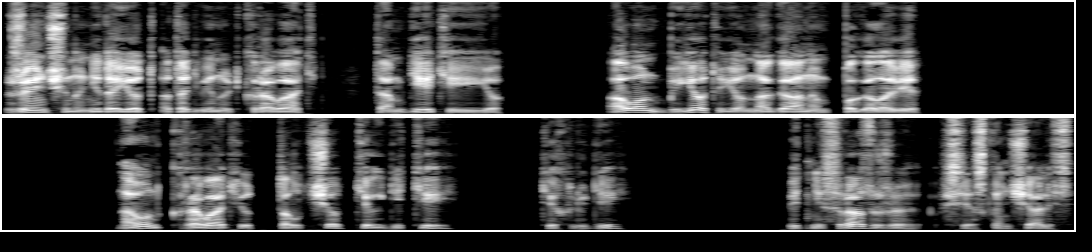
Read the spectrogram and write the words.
Женщина не дает отодвинуть кровать, там дети ее, а он бьет ее наганом по голове. А он кроватью толчет тех детей, тех людей. Ведь не сразу же все скончались.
